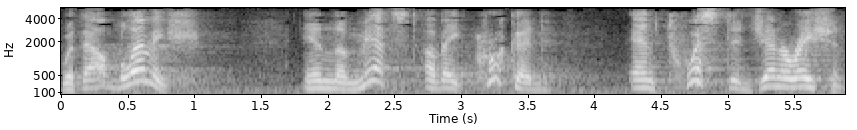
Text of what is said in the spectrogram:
without blemish, in the midst of a crooked and twisted generation,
